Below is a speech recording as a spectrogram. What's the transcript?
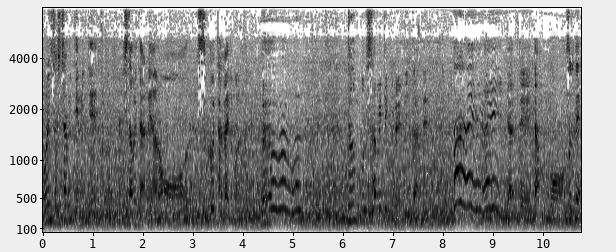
ん、お兄さん下見てみて。下見たらね、あのーすっごい高いところなんですよね、ダンボ下見てくれって言ったんで、はいはい。ってやって、ダンボも、それで、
